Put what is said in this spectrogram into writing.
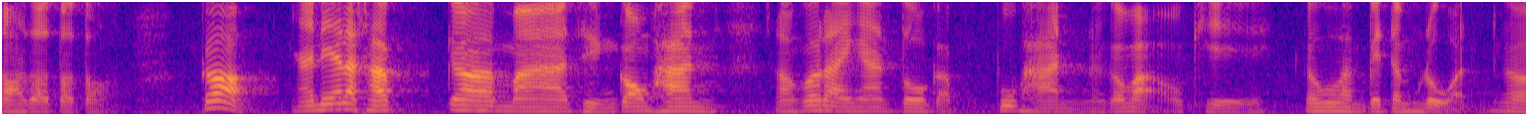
ต่อต่อต่อต่อ ก็อันนี้แหละครับก็มาถึงกองพันเราก็รายงานตัวกับผู้พันแล้วก็ว่าโอเค ก็ผู้พันเป็นตำรวจก็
